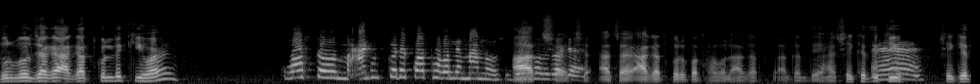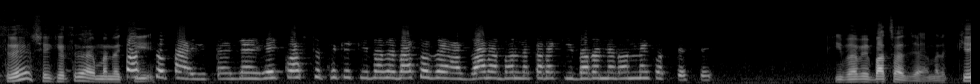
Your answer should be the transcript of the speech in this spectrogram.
দুর্বল জায়গায় আঘাত করলে কি হয়? কষ্ট আঘাত করে কথা বলে মানুষ আচ্ছা আচ্ছা আচ্ছা আঘাত করে কথা বলে আঘাত আঘাত দিয়ে। হ্যাঁ সেই ক্ষেত্রে কি হ্যাঁ। সেই ক্ষেত্রে সেই ক্ষেত্রে মানে কি কষ্ট পাই তাহলে এই কষ্ট থেকে কীভাবে বাঁচা যায় আর যারা বললে তারা কি ধরনের অন্যায় করতেছে? কীভাবে বাঁচা যায়? মানে কে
